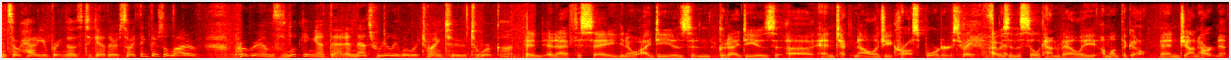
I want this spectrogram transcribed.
And so how do you bring those together? So I think there's a lot of programs looking at that, and that's really what we're trying to, to work on. And, and I have to say, you know, ideas and good ideas uh, and technology cross borders. Right. I was in the Silicon Valley a month ago, and John Hartnett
